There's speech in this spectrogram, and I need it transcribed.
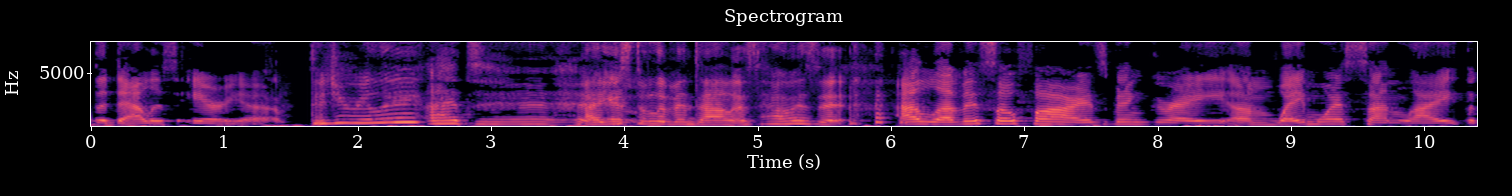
the Dallas area. Did you really? I did. I used to live in Dallas. How is it? I love it so far. It's been great. Um, way more sunlight. The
